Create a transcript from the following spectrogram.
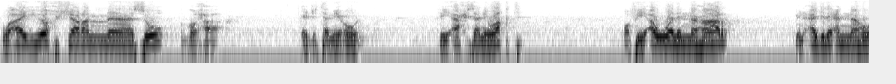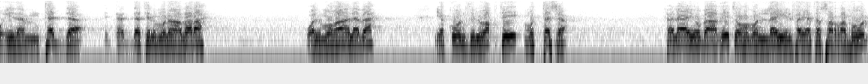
وأن يحشر الناس ضحى. يجتمعون في أحسن وقت وفي أول النهار من أجل أنه إذا امتد امتدت المناظرة والمغالبة يكون في الوقت متسع. فلا يباغتهم الليل فيتصرفون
